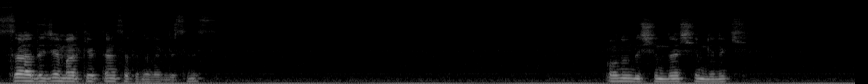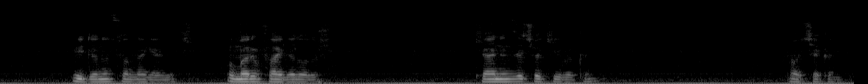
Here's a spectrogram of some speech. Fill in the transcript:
sadece marketten satın alabilirsiniz. Onun dışında şimdilik videonun sonuna geldik. Umarım faydalı olur. Kendinize çok iyi bakın. Hoşçakalın.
